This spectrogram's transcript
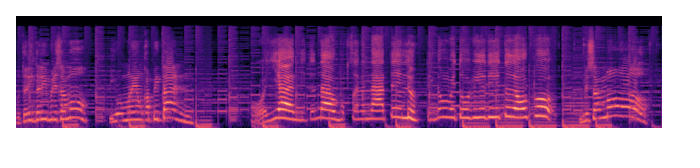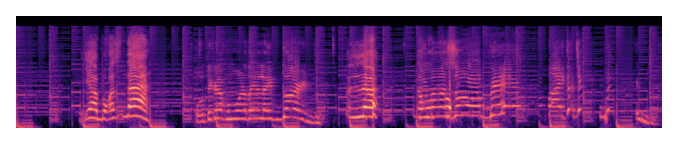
O, dali, dali, bilisan mo. Iwan mo na yung kapitan. O yan, dito na. Buksan na natin. Lo, tingnan mo, may tubig na dito. Ako po. Bilisan mo. Yeah, bukas na. O, teka lang, kumuha na tayo ng lifeguard. Ala! May mga zombie! Bye ka dyan!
